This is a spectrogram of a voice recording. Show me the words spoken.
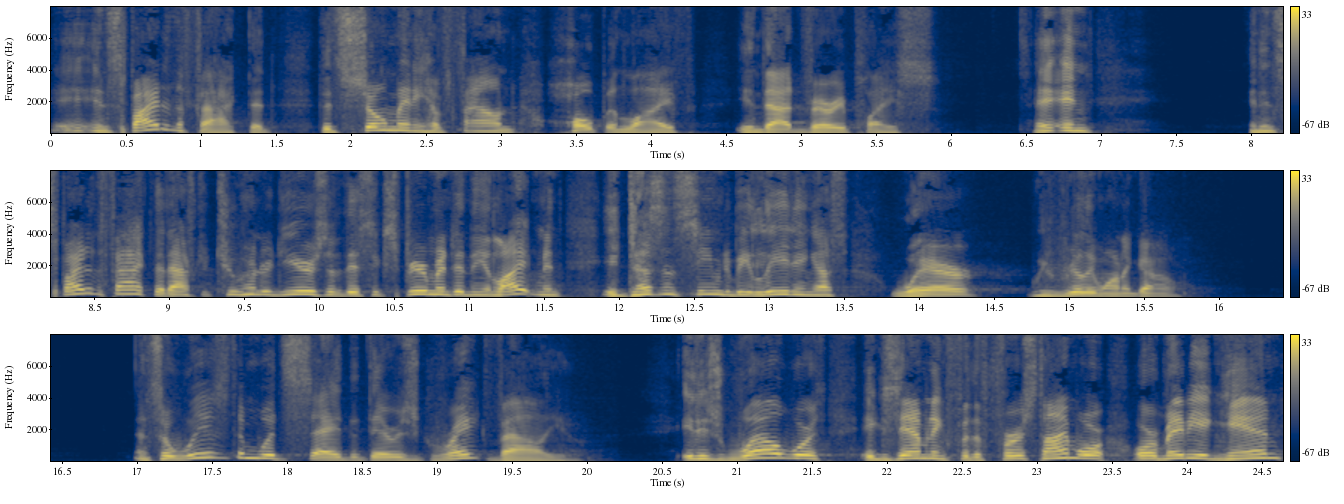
In spite of the fact that, that so many have found hope in life in that very place. And, and, and in spite of the fact that after 200 years of this experiment in the Enlightenment, it doesn't seem to be leading us where we really want to go. And so, wisdom would say that there is great value. It is well worth examining for the first time, or, or maybe again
